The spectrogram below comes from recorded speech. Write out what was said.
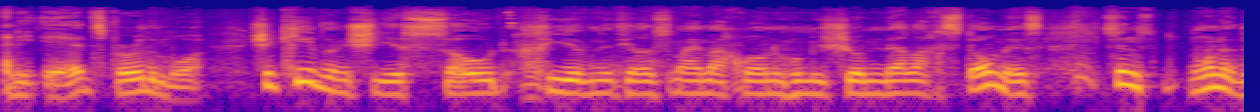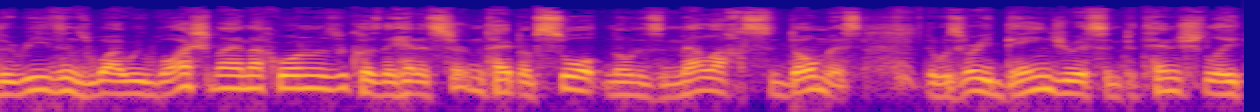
And he adds furthermore, Shekivon she is sod chiyav netilas mayim achronim humishum melach stomis. Since one of the reasons why we wash mayim achronim is because they had a certain type of salt known as melach stomis that was very dangerous and potentially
